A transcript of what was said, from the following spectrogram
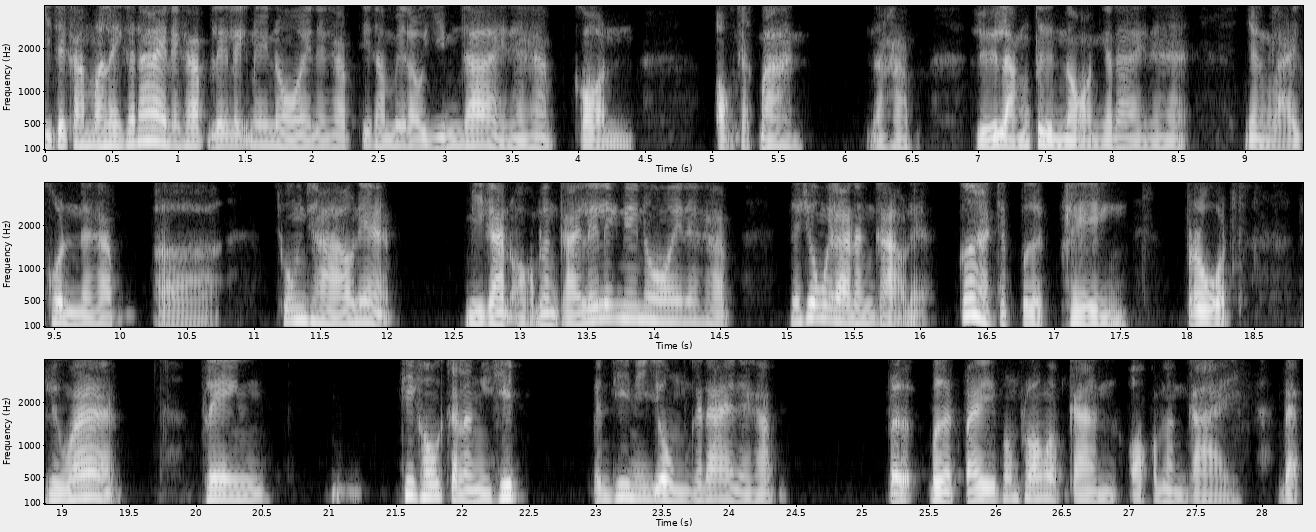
กิจกรรมอะไรก็ได้นะครับ เล็กๆ น้อยๆนะครับ ที่ทำให้เรายิ้มได้นะครับ ก่อนออกจากบ้านนะครับ หรือหลังตื่นนอนก็ได้นะฮะอย่างหลายคนนะครับช่วงเช้าเนี่ยมีการออกกำลังกายเล็กๆ น้อยๆนะครับ ในช่วงเวลาดังกล่าวเนี่ยก็อาจจะเปิดเพลงโปรด หรือว่าเพลง ที่เขากำลังฮิตเป็นที่นิยมก็ได้นะครับ เปิดเปิดไปพร้อมๆกับการออกกำลังกายแบบ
